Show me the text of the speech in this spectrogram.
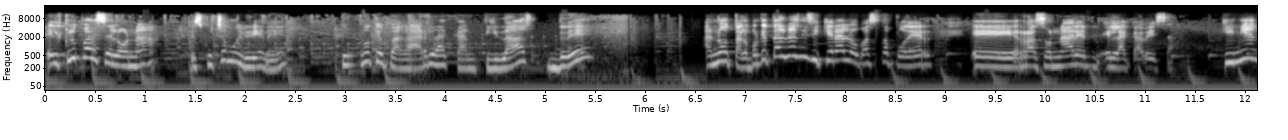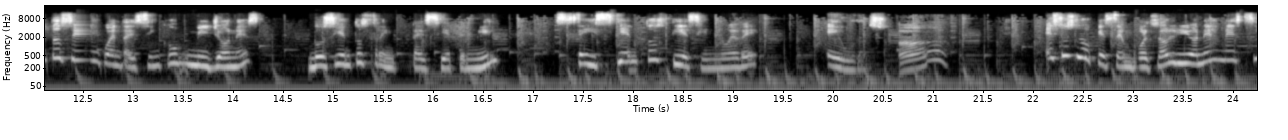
el Club Barcelona, escucha muy bien, ¿eh? tuvo que pagar la cantidad de anótalo, porque tal vez ni siquiera lo vas a poder eh, razonar en, la cabeza. 555 millones 237 mil 619 euros. ¿Ah? Eso es lo que se embolsó Lionel Messi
